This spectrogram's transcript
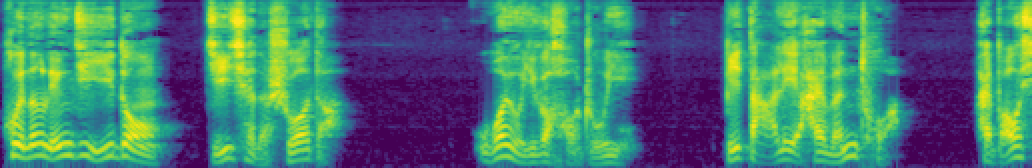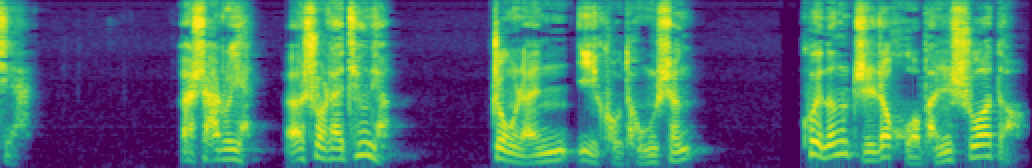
慧能灵机一动，急切的说道：“我有一个好主意，比打猎还稳妥，还保险。”呃，啥主意？呃，说来听听。众人异口同声。慧能指着火盆说道。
